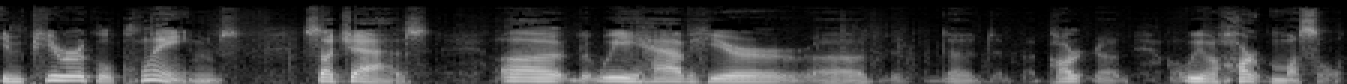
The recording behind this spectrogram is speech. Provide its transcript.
empirical claims, such as uh, we have here uh, part, uh, we have a heart muscle,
